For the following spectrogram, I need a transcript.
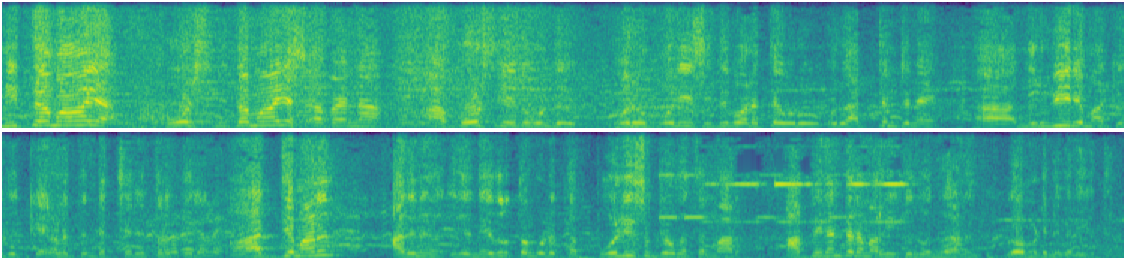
മിതമായ ഫോഴ്സ് മിതമായ പിന്നെ ഫോഴ്സ് ചെയ്തുകൊണ്ട് ഒരു പോലീസ് ഇതുപോലത്തെ ഒരു ഒരു അറ്റംപ്റ്റിനെ നിർവീര്യമാക്കിയത് കേരളത്തിന്റെ ചരിത്രത്തിൽ ആദ്യമാണ്. അതിന് ഇത് നേതൃത്വം കൊടുത്ത പോലീസ് ഉദ്യോഗസ്ഥന്മാർ അഭിനന്ദനം അർഹിക്കുന്നു എന്നതാണ് ഗവൺമെന്റിന്റെ വിലയിരുത്തൽ.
